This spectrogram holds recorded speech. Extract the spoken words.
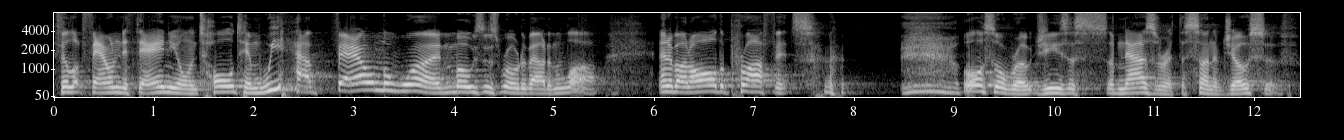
Philip found Nathanael and told him, We have found the one Moses wrote about in the law and about all the prophets. also wrote Jesus of Nazareth, the son of Joseph.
